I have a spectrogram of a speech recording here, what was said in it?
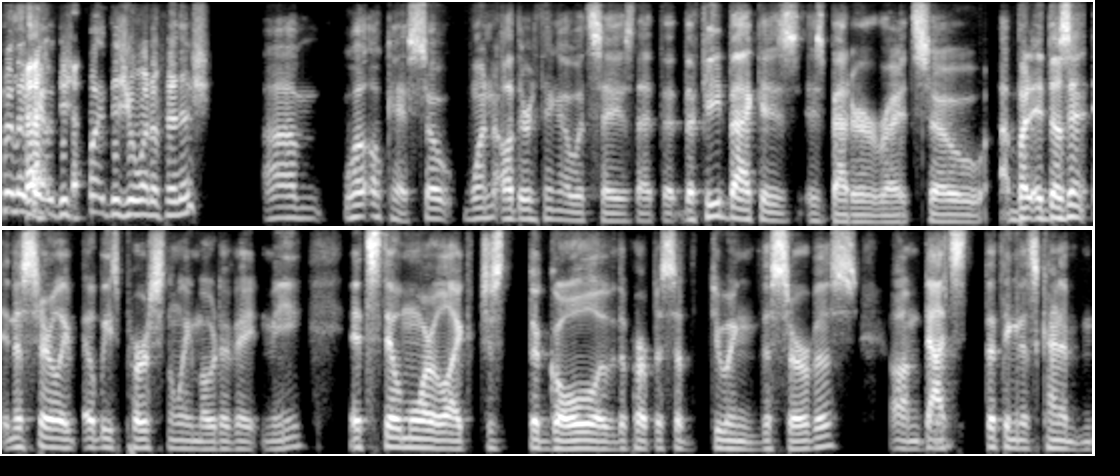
like, did you, did you want to finish? Um, well, okay. So one other thing I would say is that the, the feedback is is better, right? So, uh, but it doesn't necessarily, at least personally, motivate me. It's still more like just the goal of the purpose of doing the service. Um, that's the thing that's kind of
